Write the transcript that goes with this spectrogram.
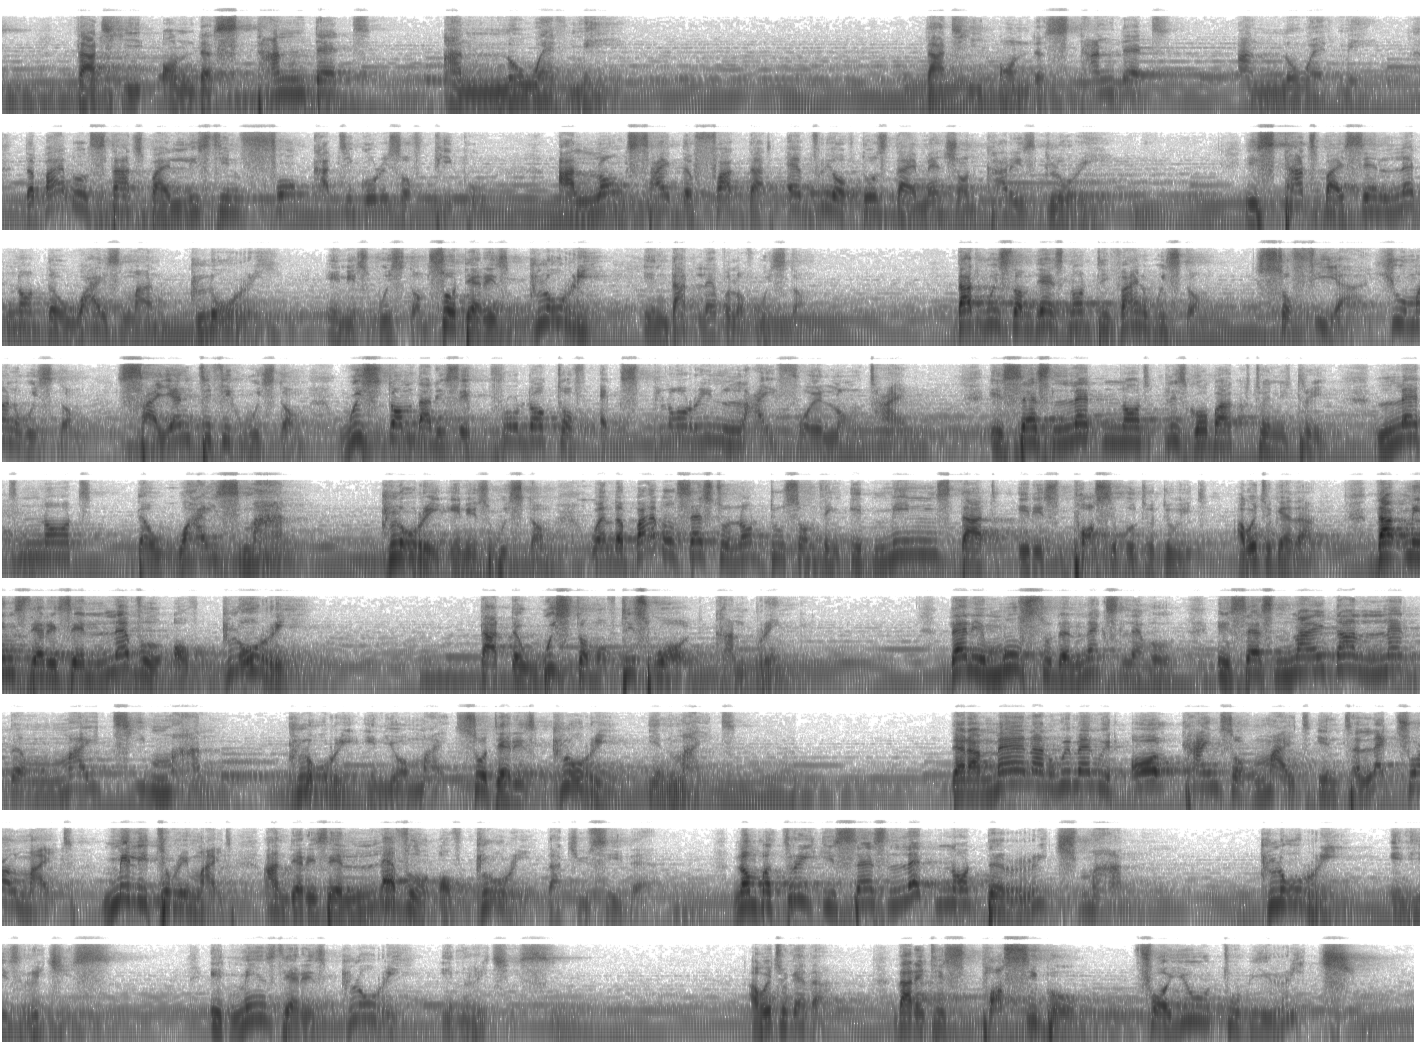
that he understandeth and knoweth me. That he understandeth and knoweth me. The bible starts by listing four categories of people alongside the fact that every of those dimensions carries glory. He starts by saying let not the wise man glory in his wisdom. So there is glory in that level of wisdom that wisdom there is not divine wisdom sophia human wisdom scientific wisdom wisdom that is a product of exploring life for a long time it says let not please go back 23 let not the wise man glory in his wisdom. When the Bible says to not do something, it means that it is possible to do it. Are we together? That means there is a level of glory that the wisdom of this world can bring. Then he moves to the next level. He says, neither let the mighty man glory in your might. So there is glory in might. There are men and women with all kinds of might, intellectual might, military might, and there is a level of glory that you see there. Number three, he says, let not the rich man glory in his riches. It means there is glory in riches. Are we together? That it is possible for you to be rich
